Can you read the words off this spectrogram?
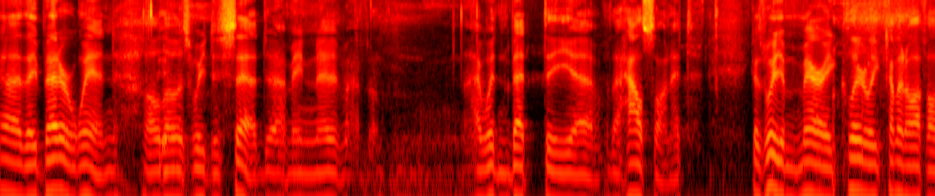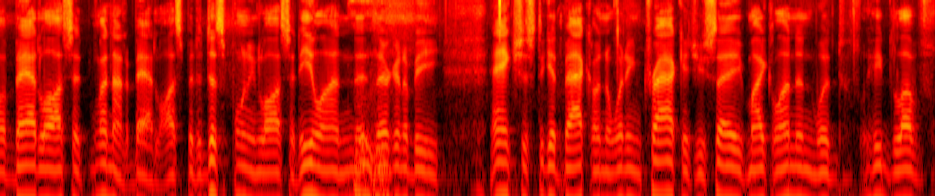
Uh, they better win, although, as we just said, I mean, uh, I wouldn't bet the uh, the house on it because William and Mary clearly coming off a bad loss at well, not a bad loss, but a disappointing loss at Elon. Th- They're going to be anxious to get back on the winning track, as you say. Mike London would he'd love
